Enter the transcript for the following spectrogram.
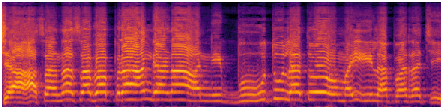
శాసనసభ ప్రాంగణాన్ని బూతులతో మైలపరచి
